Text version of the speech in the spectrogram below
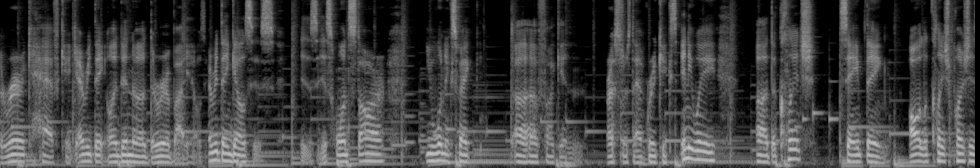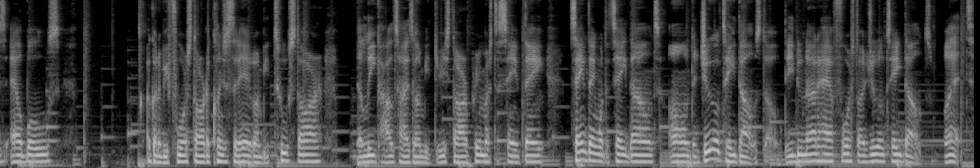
the rear calf kick. Everything and then uh, the rear body house. Everything else is is is one star. You wouldn't expect uh fucking wrestlers to have great kicks anyway. Uh, the clinch, same thing. All the clinch punches, elbows, are going to be four star. The clinches today are going to be two star. The league tie is going to be three star. Pretty much the same thing. Same thing with the takedowns. On the judo takedowns though, they do not have four star judo takedowns, but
